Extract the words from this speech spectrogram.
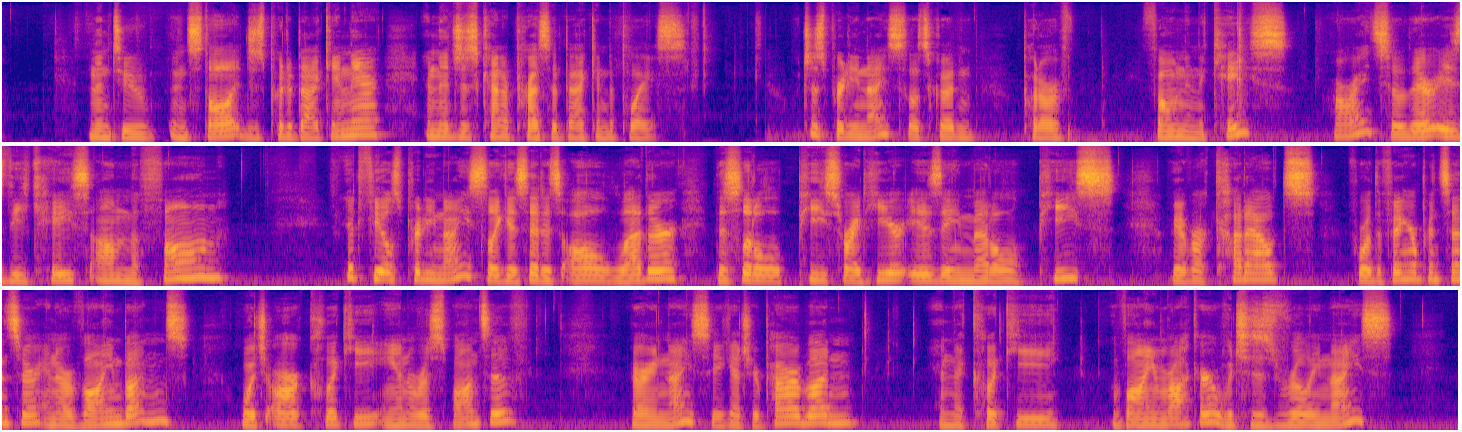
And then to install it, just put it back in there and then just kind of press it back into place, which is pretty nice. So let's go ahead and put our phone in the case. All right, so there is the case on the phone. It feels pretty nice. Like I said, it's all leather. This little piece right here is a metal piece. We have our cutouts for the fingerprint sensor and our volume buttons, which are clicky and responsive. Very nice. So you got your power button and the clicky volume rocker, which is really nice.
